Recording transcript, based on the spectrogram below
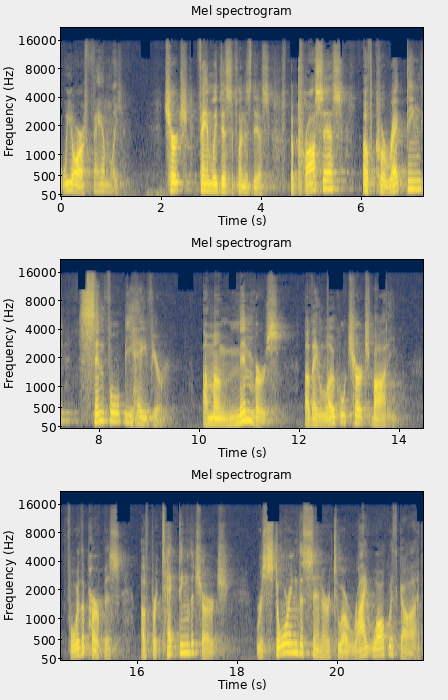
We are a family. Church family discipline is this the process of correcting sinful behavior among members of a local church body for the purpose of protecting the church, restoring the sinner to a right walk with God,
